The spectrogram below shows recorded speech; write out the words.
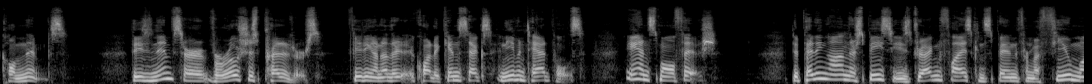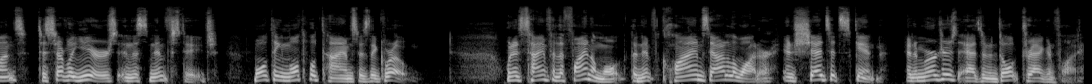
called nymphs. These nymphs are voracious predators, feeding on other aquatic insects and even tadpoles, and small fish. Depending on their species, dragonflies can spend from a few months to several years in this nymph stage, molting multiple times as they grow. When it's time for the final molt, the nymph climbs out of the water and sheds its skin and emerges as an adult dragonfly.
